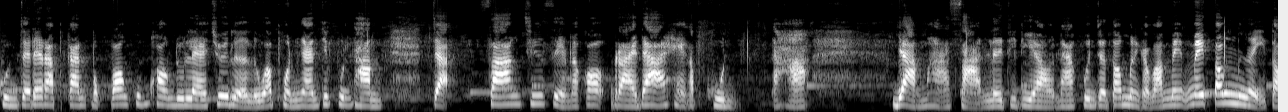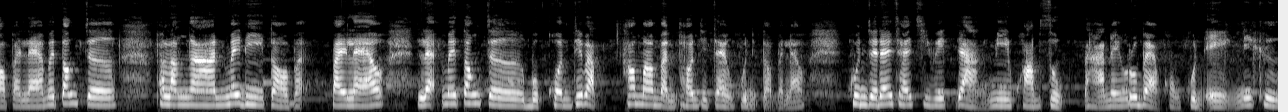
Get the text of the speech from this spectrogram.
คุณจะได้รับการปกป้องคุ้มครองดูแลช่วยเหลือ หรือว่าผลงานที่คุณทำจะสร้างชื่อเสียงแล้วก็รายได้ให้กับคุณนะคะ อย่างมหาศาลเลยทีเดียวนะ คุณจะต้องเหมือนกับว่าไม่ไม่ต้องเหนื่อยอีกต่อไปแล้ว ไม่ต้องเจอพลังงานไม่ดีต่อไปแล้ว และไม่ต้องเจอบุคคลที่แบบเข้ามาบั่นทอนจิตใจของคุณอีกต่อไปแล้ว คุณจะได้ใช้ชีวิตอย่างมีความสุขนะคะในรูปแบบของคุณเองนี่คือ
